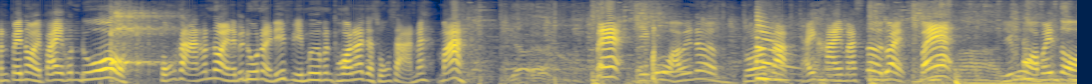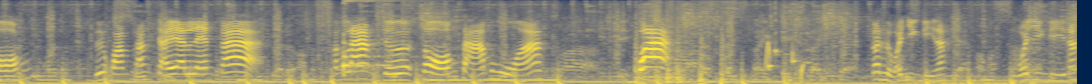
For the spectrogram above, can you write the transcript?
มันไปหน่อยไปคนดู สงสารมันหน่อยนะไปดูหน่อยดิฝีมือมันพอน่าจะสงสารไหมมาเป๊ะยิงหัวไปเนิ่มโทรศัพท์ใช้คายมาสเตอร์ด้วยเป๊ะยิงหัวไปสองด้วยความตั้งใจอันแรงกล้าข้างล่างเจอสองสามหัวว่าก็ถือว่ายิงดีนะถือว่ายิงดีนะ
